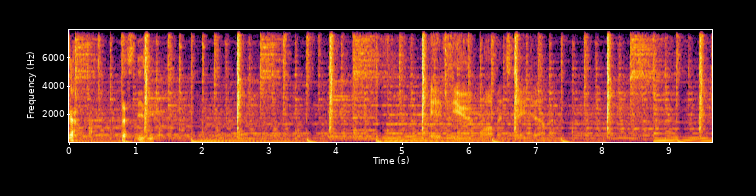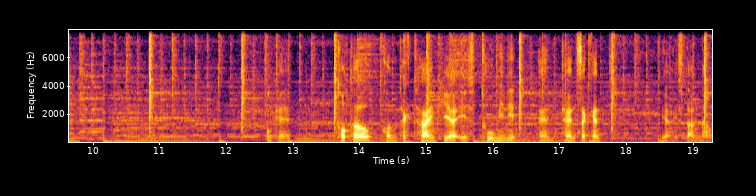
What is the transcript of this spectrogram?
Yeah, that's easy. A few moments later. Okay, total contact time here is 2 minutes and 10 seconds. Yeah, it's done now.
